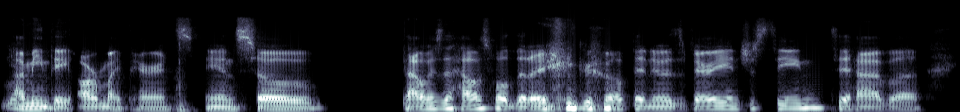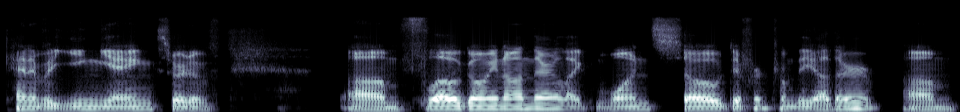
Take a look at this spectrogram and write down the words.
Yeah. i mean they are my parents and so that was the household that I grew up in. It was very interesting to have a kind of a yin yang sort of um flow going on there, like one so different from the other. Um,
